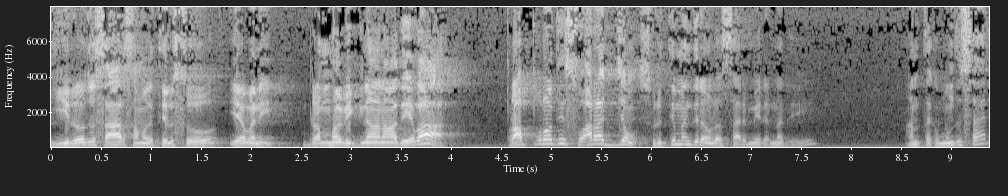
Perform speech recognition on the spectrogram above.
ఈ రోజు సార్ సమకు తెలుసు ఏమని? బ్రహ్మ విజ్ఞానాదేవా ప్రాప్నోతి స్వరాజ్యం. శృతి మందిరంలో సార్ మీరన్నది. అంతకుముందు సార్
